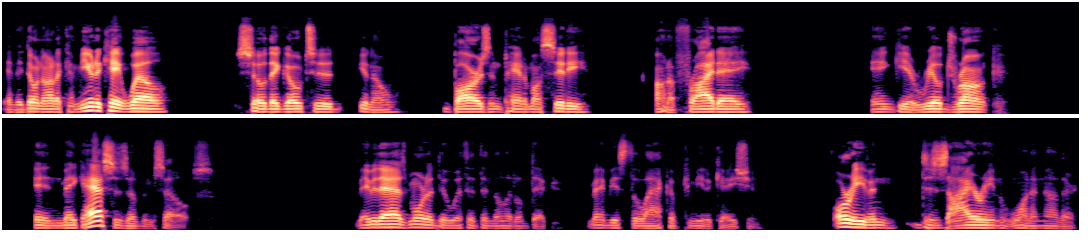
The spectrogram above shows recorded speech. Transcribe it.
and they don't know how to communicate well. So they go to, you know, bars in Panama City on a Friday and get real drunk and make asses of themselves. Maybe that has more to do with it than the little dick. Maybe it's the lack of communication or even desiring one another.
